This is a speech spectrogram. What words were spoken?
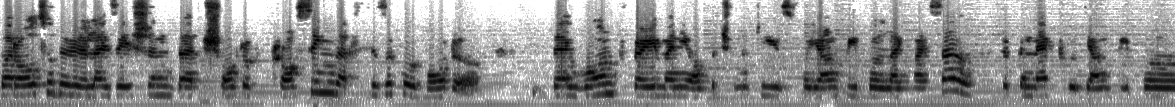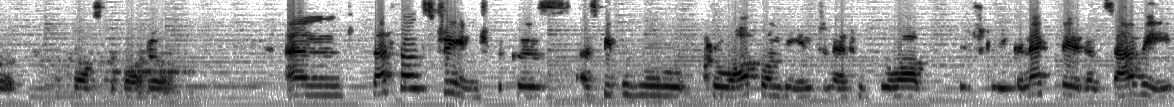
But also the realization that, short of crossing that physical border, there weren't very many opportunities for young people like myself to connect with young people across the border. And that felt strange because, as people who grow up on the internet, who grow up digitally connected and savvy,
